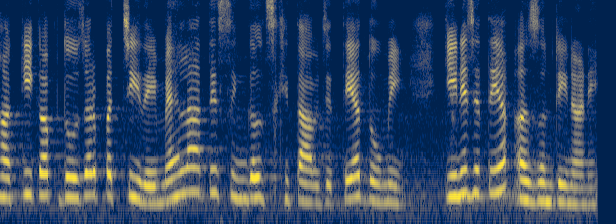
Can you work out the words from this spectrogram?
ਹਾਕੀ ਕੱਪ 2025 ਦੇ ਮਹਿਲਾ ਅਤੇ ਸਿੰਗਲਸ ਖਿਤਾਬ ਜਿੱਤੇ ਆ ਦੋਵੇਂ। ਕਿਹਨੇ ਜਿੱਤੇ ਆ ਅਰਜਨਟੀਨਾ ਨੇ।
